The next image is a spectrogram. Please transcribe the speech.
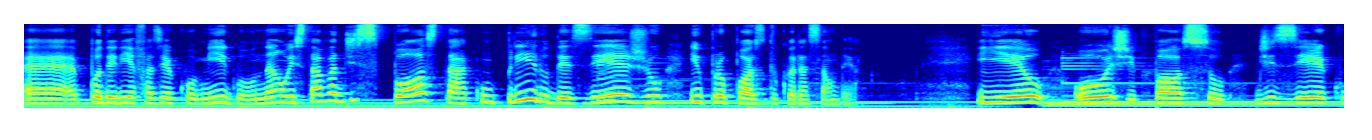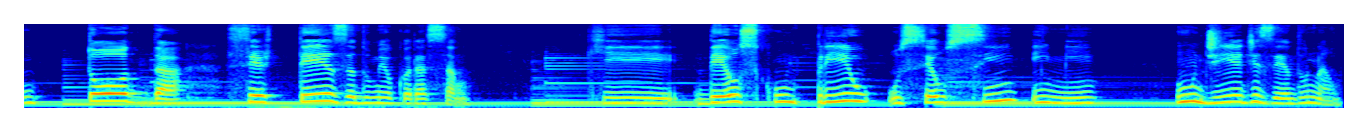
é, poderia fazer comigo ou não, eu estava disposta a cumprir o desejo e o propósito do coração dela. E eu hoje posso dizer com toda certeza do meu coração que Deus cumpriu o seu sim em mim um dia dizendo não.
